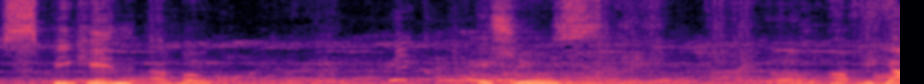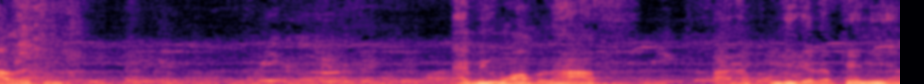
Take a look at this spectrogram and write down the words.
speaking about issues of legality, everyone will have a legal opinion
